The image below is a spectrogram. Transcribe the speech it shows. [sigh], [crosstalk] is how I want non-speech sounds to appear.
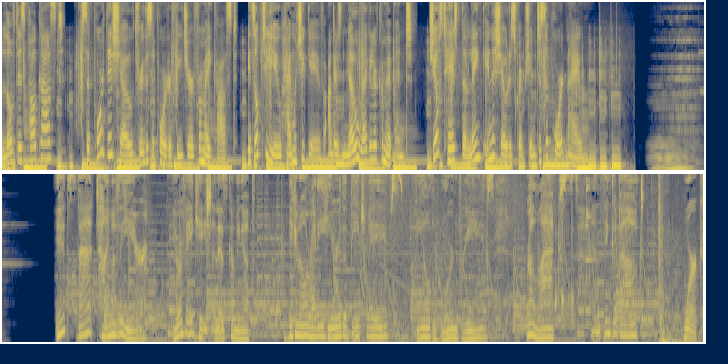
Love this podcast? Support this show through the supporter feature from ACAST. It's up to you how much you give, and there's no regular commitment. Just hit the link in the show description to support now. It's that time of the year. Your vacation is coming up. You can already hear the beach waves, feel the warm breeze, relax, and think about work.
